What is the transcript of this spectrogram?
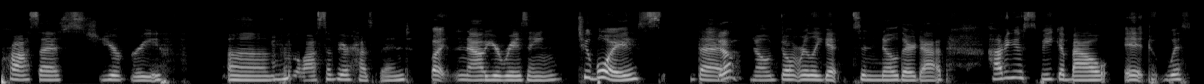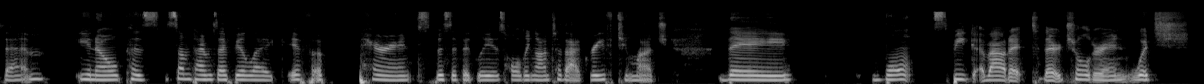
processed your grief um mm-hmm. for the loss of your husband, but now you're raising two boys that yeah. you know don't really get to know their dad. How do you speak about it with them you know, because sometimes I feel like if a parent specifically is holding on to that grief too much, they won't speak about it to their children, which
